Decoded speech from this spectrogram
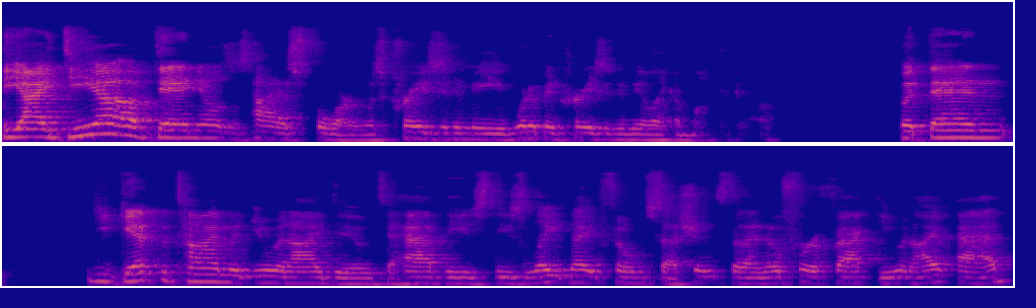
the idea of Daniels as high as four was crazy to me, would have been crazy to me like a month ago. But then you get the time that you and I do to have these these late night film sessions that I know for a fact you and I have had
